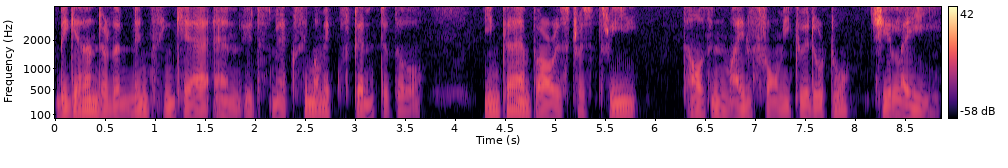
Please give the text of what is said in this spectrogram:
began under the ninth Inca and its maximum extent. The Inca Empire stretched 3,000 miles from Ecuador to Chile.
